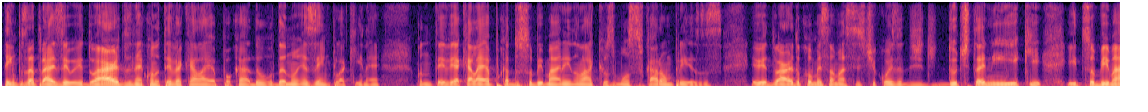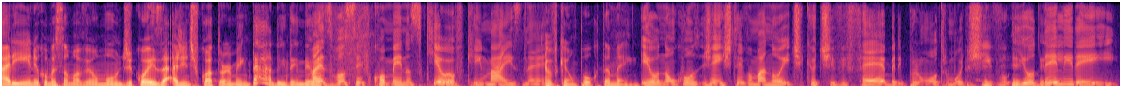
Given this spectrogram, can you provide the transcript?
Tempos atrás eu e o Eduardo, né? Quando teve aquela época do. Dando um exemplo aqui, né? Quando teve aquela época do submarino lá que os moços ficaram presos. Eu e o Eduardo começamos a assistir coisa de- do Titanic e de submarino e começamos a ver um monte de coisa. A gente ficou atormentado, entendeu? Mas você ficou menos que eu, eu fiquei mais, né? Eu fiquei um pouco também. Eu não. Gente, teve uma noite que eu tive febre por um outro motivo e eu delirei.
